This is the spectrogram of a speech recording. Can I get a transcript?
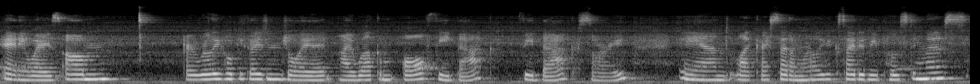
Anyways, um, I really hope you guys enjoy it. I welcome all feedback, feedback, sorry. And like I said, I'm really excited to be posting this.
